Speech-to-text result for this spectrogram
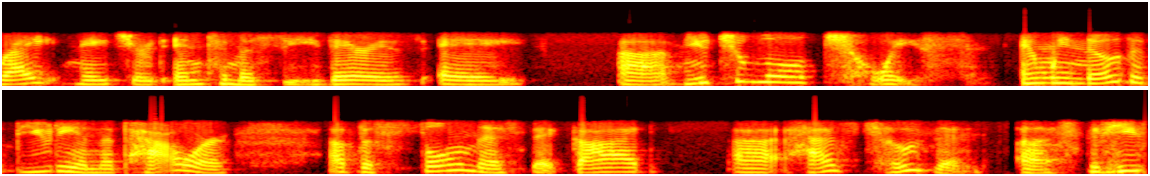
right-natured intimacy, there is a uh, mutual choice, and we know the beauty and the power of the fullness that God uh, has chosen us, that He's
